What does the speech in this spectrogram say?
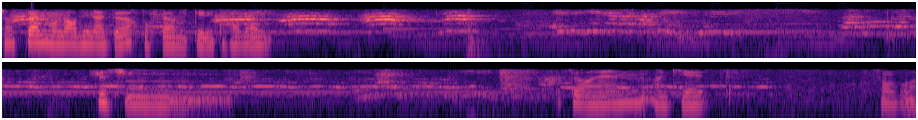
J'installe mon ordinateur pour faire du télétravail. Je suis sereine, inquiète, sans voix.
